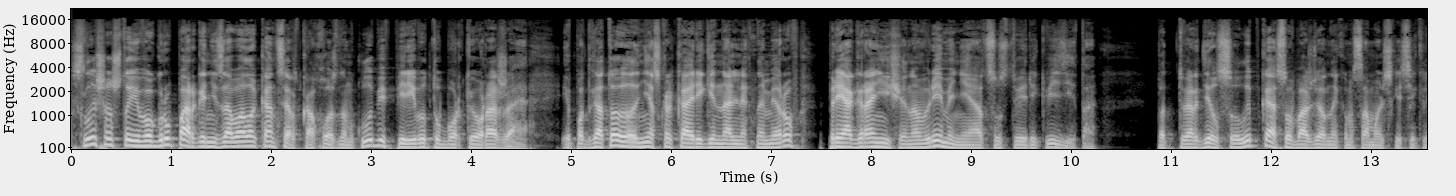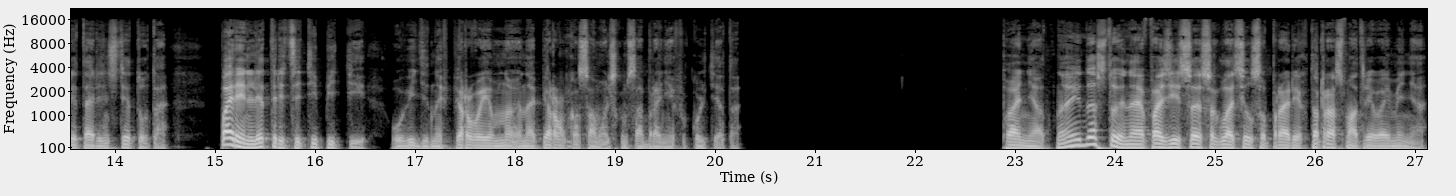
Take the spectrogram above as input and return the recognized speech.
Слышал, что его группа организовала концерт в колхозном клубе в период уборки урожая и подготовила несколько оригинальных номеров при ограниченном времени и отсутствии реквизита. Подтвердил с улыбкой освобожденный комсомольский секретарь института. Парень лет 35, увиденный впервые мною на первом комсомольском собрании факультета. Понятная и достойная позиция, согласился проректор, рассматривая меня.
